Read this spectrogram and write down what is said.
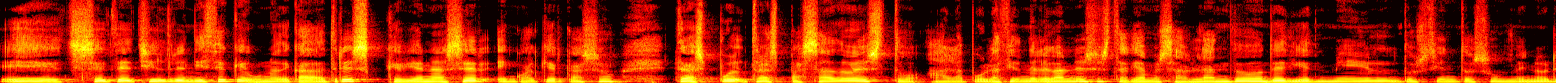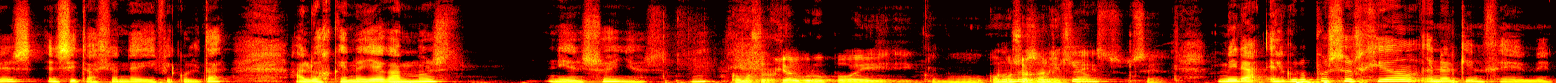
Eh, Save the Children dice que uno de cada tres, que viene a ser, en cualquier caso, traspasado esto a la población de Leganés, estaríamos hablando de 10.201 menores en situación de dificultad, a los que no llegamos ni en sueños. ¿Cómo surgió el grupo y cómo, cómo, ¿Cómo se organiza Sí. Mira, el grupo surgió en el 15M.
